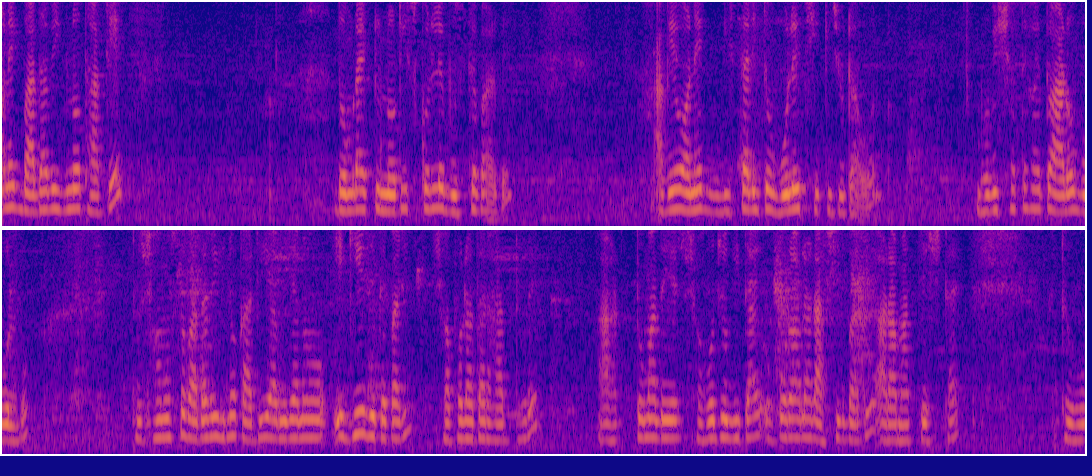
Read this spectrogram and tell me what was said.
অনেক বাধাবিঘ্ন থাকে। তোমরা একটু নোটিস করলে বুঝতে পারবে। আগেও অনেক বিস্তারিত বলেছি কিছুটাও। ভবিষ্যতে হয়তো আরও বলব। তো সমস্ত বাধাবিঘ্ন কাটিয়ে আমি যেন এগিয়ে যেতে পারি সফলতার হাত ধরে আর তোমাদের সহযোগিতায়, ওপরওয়ালার আশীর্বাদে আর আমার চেষ্টায়। তো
